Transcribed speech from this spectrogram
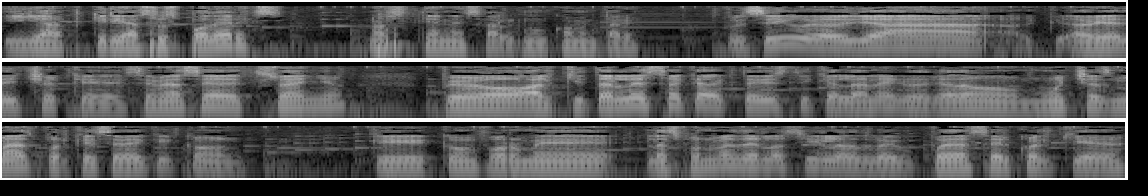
y adquiría sus poderes. No sé si tienes algún comentario. Pues sí, güey, ya había dicho que se me hace extraño, pero al quitarle esa característica le han agregado muchas más porque se ve que con que conforme las formas de los hilos, güey, puede hacer cualquier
